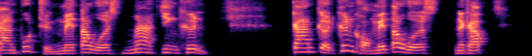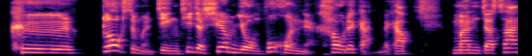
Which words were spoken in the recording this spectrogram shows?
การพูดถึง Metaverse มากยิ่งขึ้น การเกิดขึ้นของ Metaverse นะครับคือโลกเสมือนจริงที่จะเชื่อมโยงผู้คนเนี่ยเข้าด้วยกันนะครับ มันจะสร้าง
